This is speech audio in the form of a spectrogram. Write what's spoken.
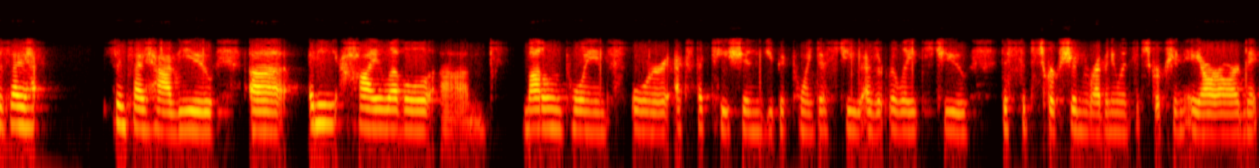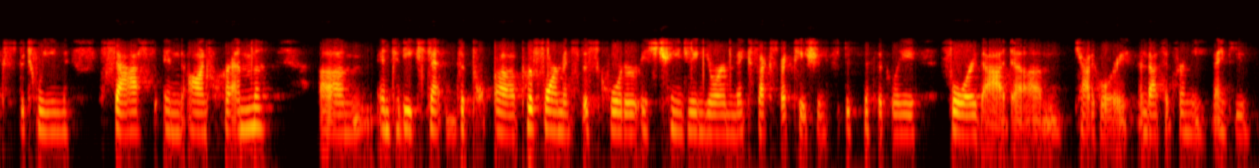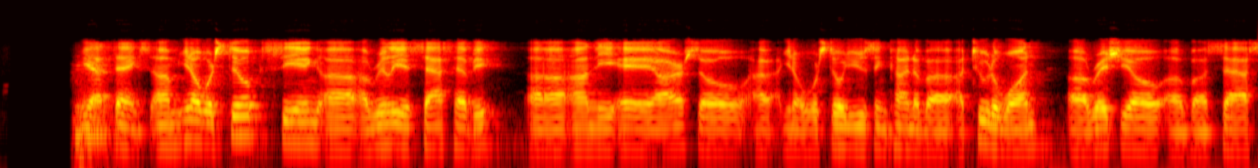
since I have you, uh, any high level um, modeling points or expectations you could point us to as it relates to the subscription revenue and subscription ARR mix between SaaS and on-prem, um, and to the extent the uh, performance this quarter is changing your mix expectations specifically for that um, category? And That's it for me. Thank you. Yeah, thanks. Um, you know, we're still seeing uh, a really SaaS heavy uh, on the ARR. So, uh, you know, we're still using kind of a 2-to-1 ratio of SaaS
